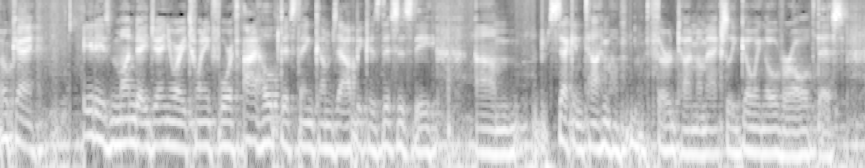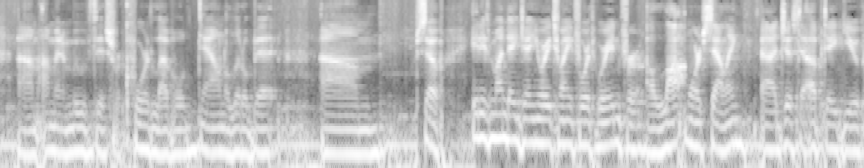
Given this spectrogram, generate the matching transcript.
Okay. It is Monday, January 24th. I hope this thing comes out because this is the um, second time, third time I'm actually going over all of this. Um, I'm going to move this record level down a little bit. Um, so it is Monday, January 24th. We're in for a lot more selling. Uh, just to update you,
